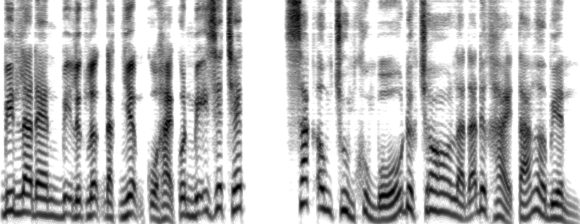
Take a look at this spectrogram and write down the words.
Bin Laden bị lực lượng đặc nhiệm của Hải quân Mỹ giết chết. Xác ông trùm khủng bố được cho là đã được hải táng ở biển.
